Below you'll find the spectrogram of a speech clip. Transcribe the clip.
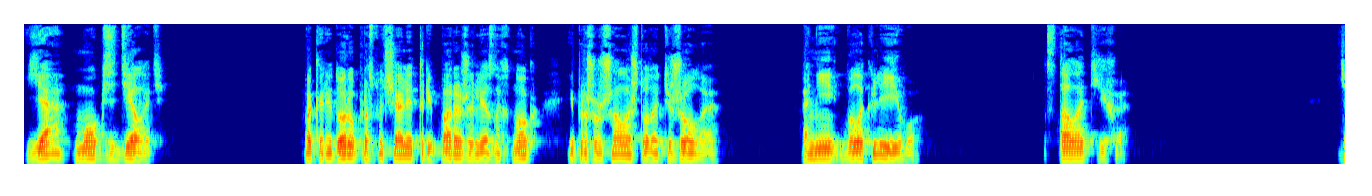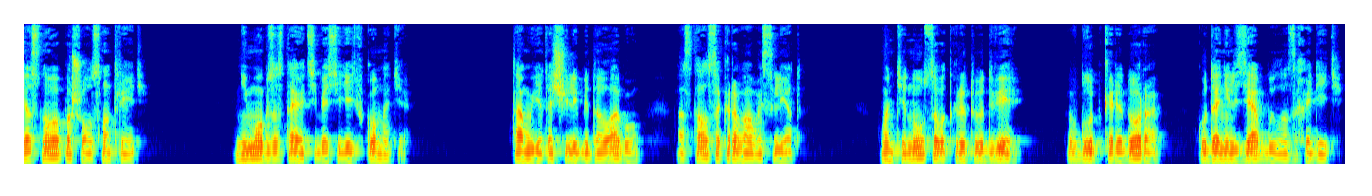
я мог сделать? По коридору простучали три пары железных ног, и прошуршало что-то тяжелое. Они волокли его. Стало тихо. Я снова пошел смотреть. Не мог заставить себя сидеть в комнате. Там, где тащили бедолагу, остался кровавый след. Он тянулся в открытую дверь, вглубь коридора, куда нельзя было заходить.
